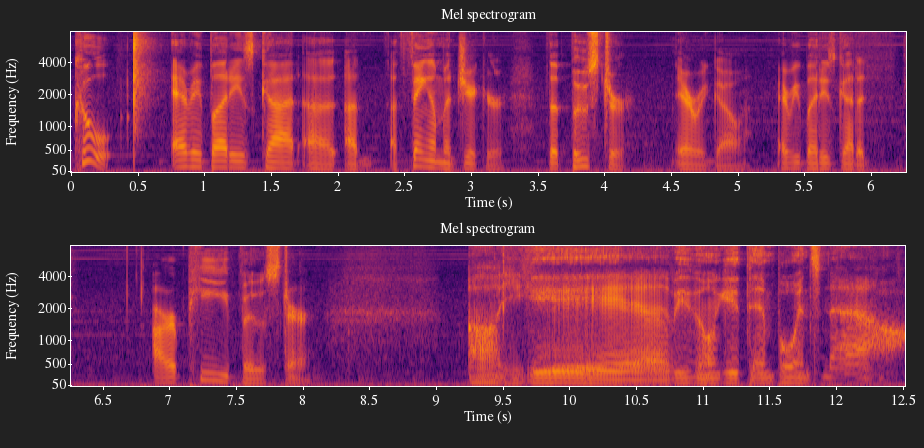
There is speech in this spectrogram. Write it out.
Cool. Everybody's got a, a, a thingamajigger. The booster. There we go. Everybody's got a RP booster. Oh yeah, we gonna get them points now.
